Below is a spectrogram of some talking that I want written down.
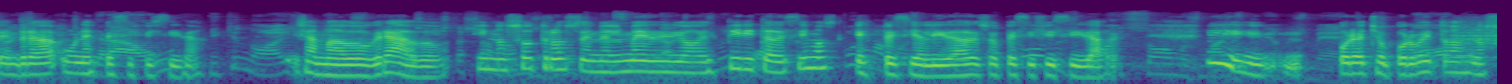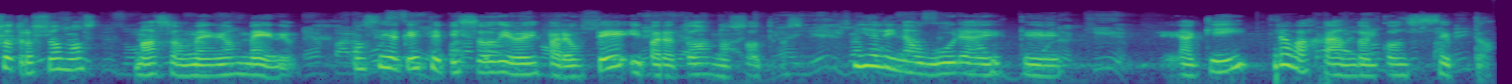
tendrá una especificidad llamado grado. Y nosotros en el medio espírita decimos especialidades o especificidades. Y por H o por B todos nosotros somos más o menos medio. O sea que este episodio es para usted y para todos nosotros. Y él inaugura este aquí trabajando el concepto.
